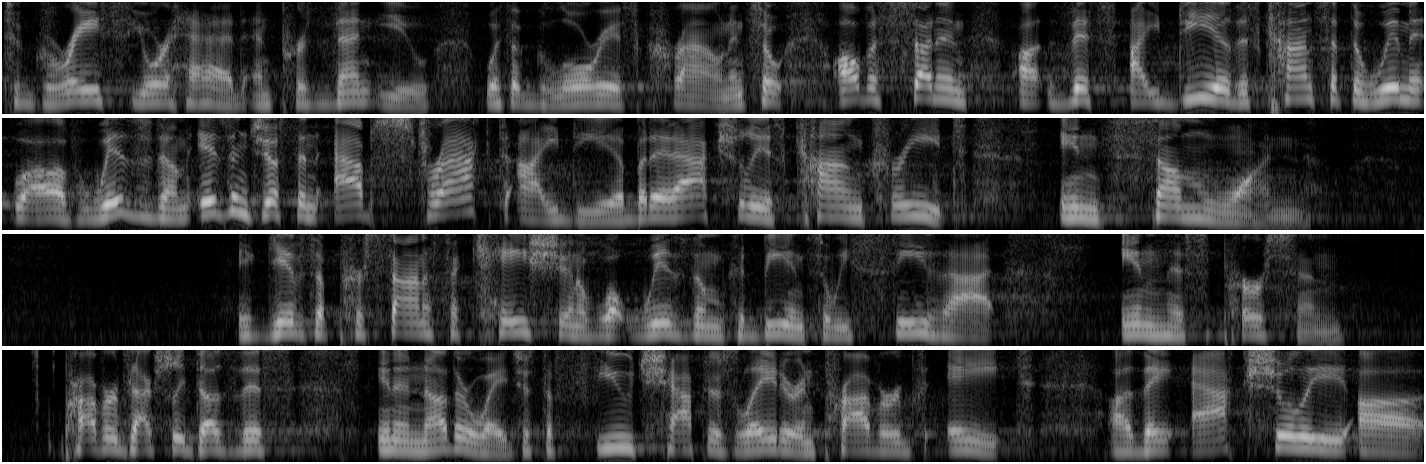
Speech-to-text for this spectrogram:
to grace your head and present you with a glorious crown. And so, all of a sudden, uh, this idea, this concept of, women, of wisdom, isn't just an abstract idea, but it actually is concrete in someone. It gives a personification of what wisdom could be. And so, we see that in this person. Proverbs actually does this in another way. Just a few chapters later in Proverbs 8, uh, they actually uh,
